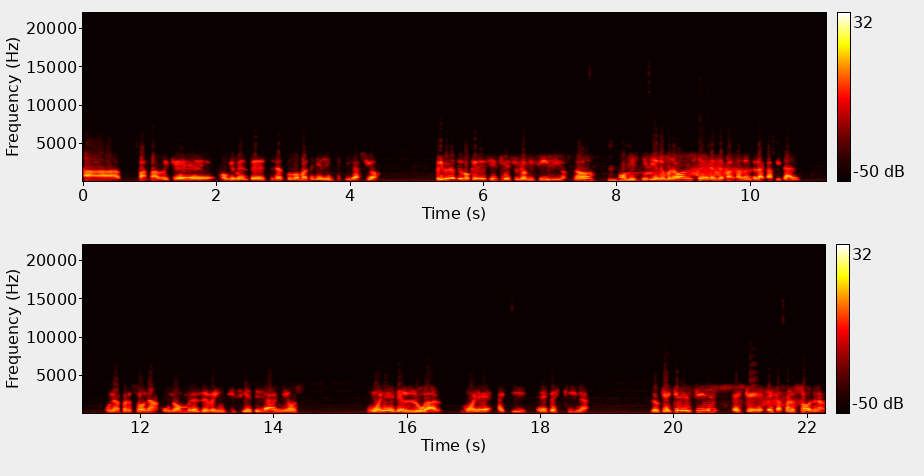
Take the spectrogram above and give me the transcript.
ha pasado y que obviamente será todo materia de investigación. Primero tenemos que decir que es un homicidio, ¿no? Homicidio número 11 en el departamento de la capital. Una persona, un hombre de 27 años, muere en el lugar, muere aquí, en esta esquina. Lo que hay que decir es que esta persona,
